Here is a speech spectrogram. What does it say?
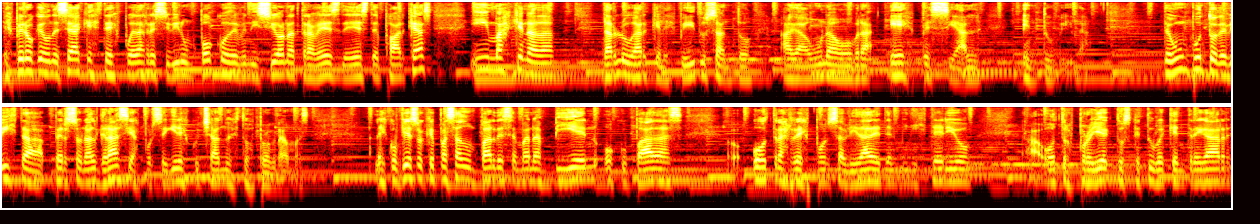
Espero que donde sea que estés puedas recibir un poco de bendición a través de este podcast y más que nada dar lugar que el Espíritu Santo haga una obra especial en tu vida. De un punto de vista personal, gracias por seguir escuchando estos programas. Les confieso que he pasado un par de semanas bien ocupadas, otras responsabilidades del ministerio, otros proyectos que tuve que entregar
